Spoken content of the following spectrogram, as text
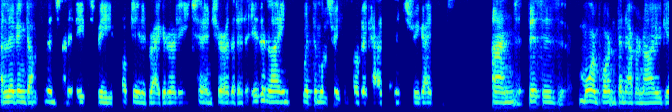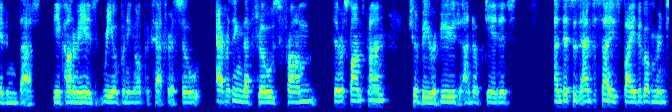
a living document and it needs to be updated regularly to ensure that it is in line with the most recent public health and industry guidance. And this is more important than ever now, given that the economy is reopening up, etc. So everything that flows from the response plan should be reviewed and updated. And this was emphasized by the government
